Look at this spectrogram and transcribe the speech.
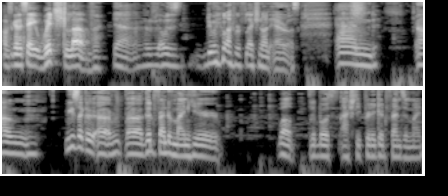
I was gonna say which love. Yeah, I was, I was doing a lot of reflection on Eros, and um, because like a, a, a good friend of mine here, well, they're both actually pretty good friends of mine.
